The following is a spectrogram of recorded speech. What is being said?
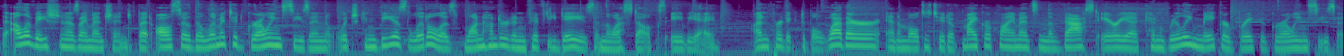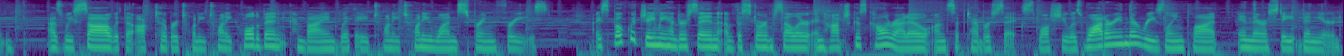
The elevation, as I mentioned, but also the limited growing season, which can be as little as 150 days in the West Elks AVA. Unpredictable weather and a multitude of microclimates in the vast area can really make or break a growing season as we saw with the October 2020 cold event combined with a 2021 spring freeze. I spoke with Jamie Henderson of the Storm Cellar in Hotchkiss, Colorado on September 6th while she was watering their Riesling plot in their estate vineyard,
